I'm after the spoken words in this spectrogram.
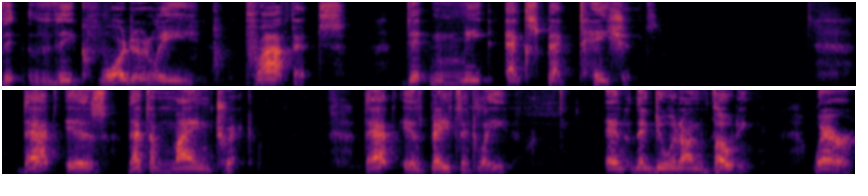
the the quarterly profits didn't meet expectations. That is that's a mind trick. That is basically, and they do it on voting, where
